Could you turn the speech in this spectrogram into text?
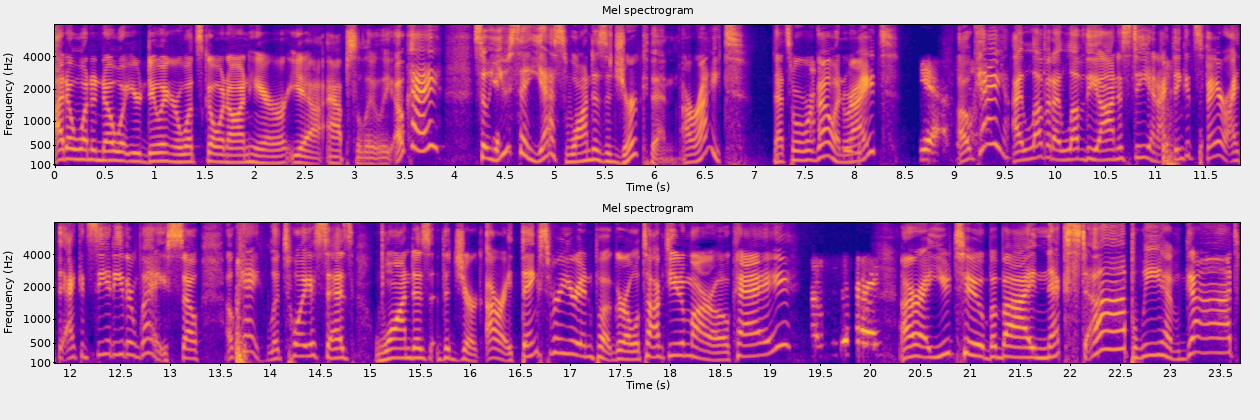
I don't want to know what you're doing or what's going on here." Yeah, absolutely. Okay. So you say yes, Wanda's a jerk then. All right. That's where we're going, right? Yeah. Okay. I love it. I love the honesty and I think it's fair. I th- I could see it either way. So, okay, Latoya says Wanda's the jerk. All right. Thanks for your input, girl. We'll talk to you tomorrow, okay? All right, you too. Bye bye. Next up, we have got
